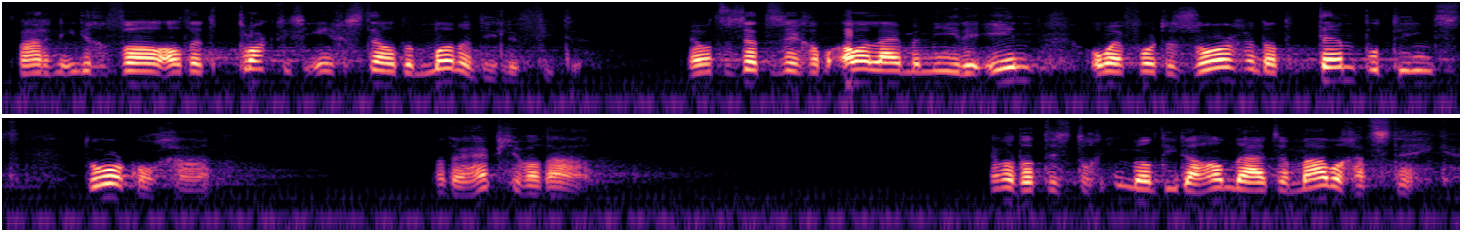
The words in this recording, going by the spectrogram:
Het waren in ieder geval altijd praktisch ingestelde mannen, die levieten. Ja, want ze zetten zich op allerlei manieren in om ervoor te zorgen dat de tempeldienst door kon gaan. Want daar heb je wat aan. Ja, want dat is toch iemand die de handen uit de mouwen gaat steken.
